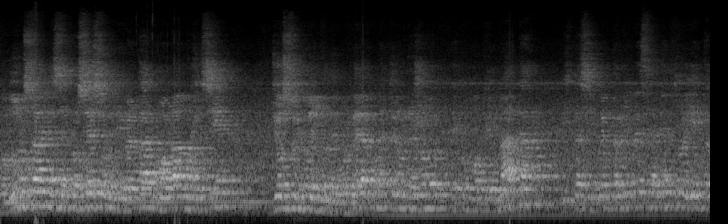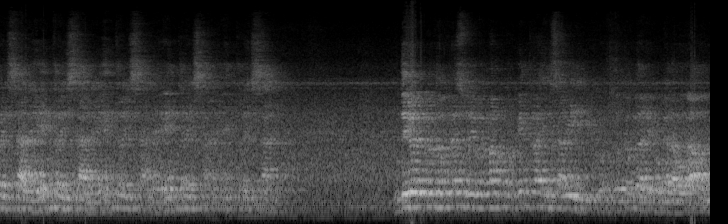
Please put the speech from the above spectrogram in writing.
Cuando uno sale de ese proceso de libertad, como hablamos recién, yo soy dueño de volver a cometer un error, es como que mata está 50 mil veces adentro y entra y sale, entra y sale, entra y sale, entra y sale, entra y sale. Un día le a un digo, hermano, ¿por qué entras y salís? Porque yo tengo que darle porque al abogado.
